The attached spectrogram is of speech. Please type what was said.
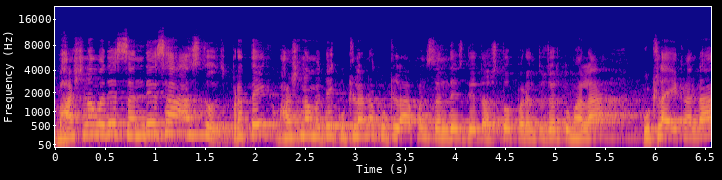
भाषणामध्ये संदेश हा असतोच. प्रत्येक भाषणामध्ये कुठला ना कुठला आपण संदेश देत असतो. परंतु जर तुम्हाला कुठला एखादा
